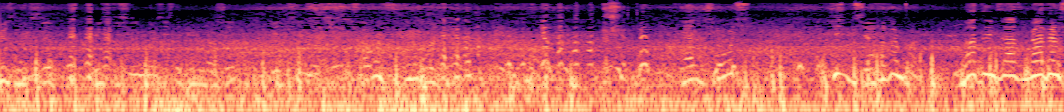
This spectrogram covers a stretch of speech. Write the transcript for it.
100 kişi, 100 kişinin başı, işte bin başı, bin kişinin başı, çavuş, bin başı. yani çavuş hiçbir şey anladın mı? Nothing else matters.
